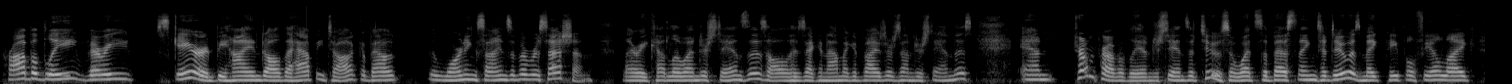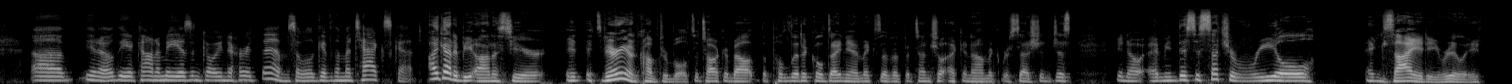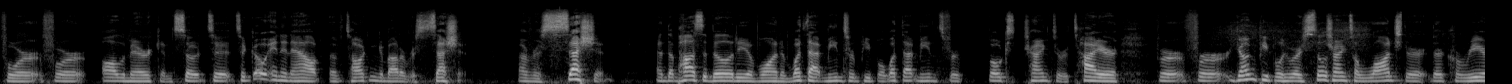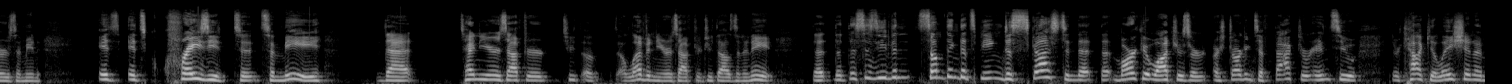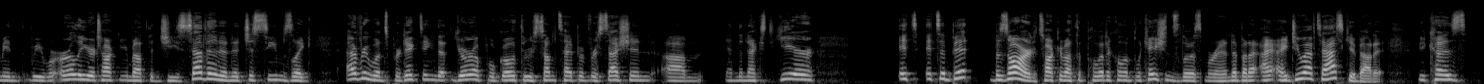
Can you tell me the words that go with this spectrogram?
probably very scared behind all the happy talk about the warning signs of a recession. Larry Kudlow understands this. All his economic advisors understand this. And Trump probably understands it too. So, what's the best thing to do is make people feel like, uh, you know, the economy isn't going to hurt them. So, we'll give them a tax cut. I got to be honest here. It, it's very uncomfortable to talk about the political dynamics of a potential economic recession. Just, you know, I mean, this is such a real anxiety really for for all Americans. So to to go in and out of talking about a recession, a recession and the possibility of one and what that means for people, what that means for folks trying to retire, for for young people who are still trying to launch their their careers. I mean, it's it's crazy to to me that 10 years after two, uh, 11 years after 2008 that, that this is even something that's being discussed and that, that market watchers are, are starting to factor into their calculation. I mean, we were earlier talking about the G7, and it just seems like everyone's predicting that Europe will go through some type of recession um, in the next year. It's it's a bit bizarre to talk about the political implications, Luis Miranda, but I, I do have to ask you about it because –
